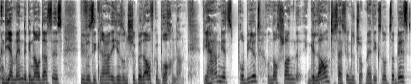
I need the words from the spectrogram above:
die am Ende genau das ist, wie wir sie gerade hier so ein Stück weit aufgebrochen haben. Wir haben jetzt probiert und auch schon gelauncht, das heißt, wenn du Jobmatics Nutzer bist,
